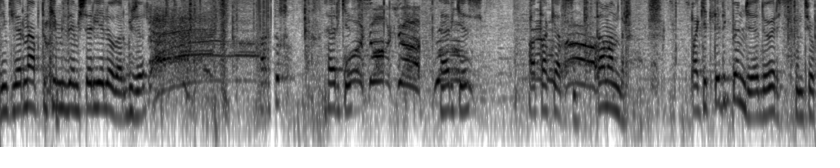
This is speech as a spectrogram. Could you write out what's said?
Bizimkiler ne yaptı? Temizlemişler geliyorlar. Güzel. Artık herkes herkes atak yapsın. Tamamdır. Paketledik bence ya. Döveriz. Sıkıntı yok.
